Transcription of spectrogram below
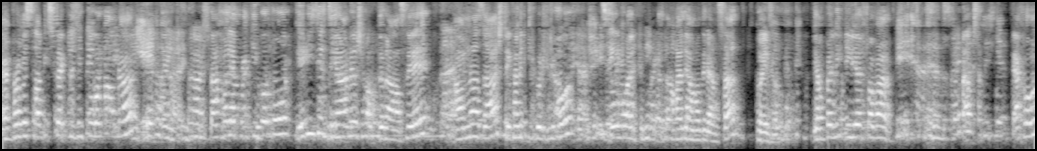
অ্যাডভার্বের সাফিক্সটা কি যুক্ত করব আমরা? তাহলে আমরা কি করব? এই যে জেনারেল শব্দটা আছে আমরা জাস্ট এখানে কি করে দিব? তাহলে আমাদের অ্যান্সার হয়ে যাবে। গ্যাপটা কি ক্লিয়ার সবার আচ্ছা। এখন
